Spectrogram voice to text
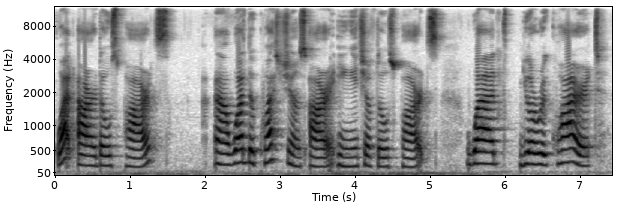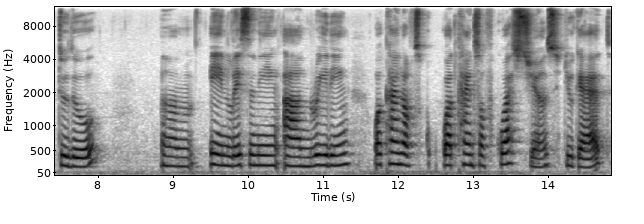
what are those parts, uh, what the questions are in each of those parts, what you're required to do um, in listening and reading, what kind of what kinds of questions you get,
